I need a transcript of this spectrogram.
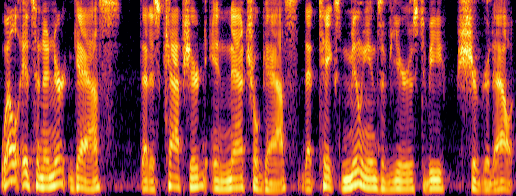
Well, it's an inert gas that is captured in natural gas that takes millions of years to be sugared out.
